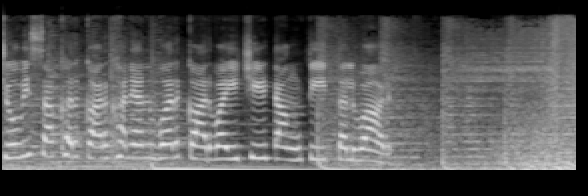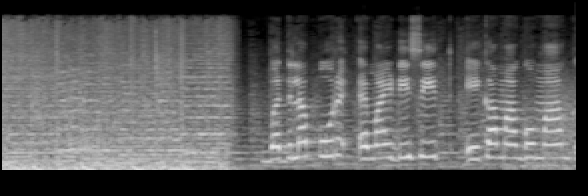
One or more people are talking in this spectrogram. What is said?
चोवीस साखर कारखान्यांवर कारवाईची टांगती तलवार. बदलापूर एम आय डी सीत एका मागोमाग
